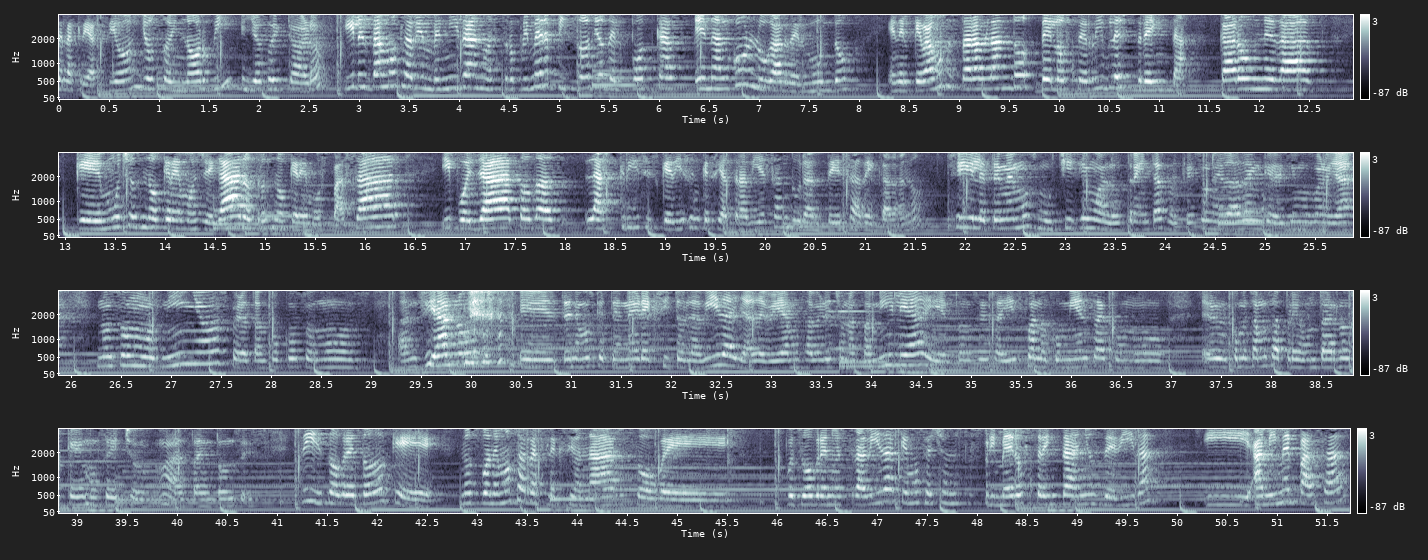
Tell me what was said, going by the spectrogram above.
de la creación. Yo soy Norby. Y yo soy Caro. Y les damos la bienvenida a nuestro primer episodio del podcast En algún lugar del mundo, en el que vamos a estar hablando de los terribles 30. Caro, una edad que muchos no queremos llegar, otros no queremos pasar. Y pues ya todas las crisis que dicen que se atraviesan durante esa década, ¿no? Sí, le tememos muchísimo a los 30 porque es una edad en que decimos, bueno, ya no somos niños, pero tampoco somos ancianos, eh, tenemos que tener éxito en la vida, ya deberíamos haber hecho una familia y entonces ahí es cuando comienza como eh, comenzamos a preguntarnos qué hemos hecho hasta entonces. Sí, sobre todo que nos ponemos a reflexionar sobre pues sobre nuestra vida que hemos hecho en estos primeros 30 años de vida y a mí me pasa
